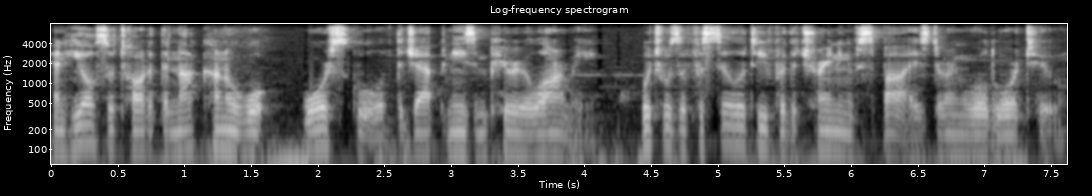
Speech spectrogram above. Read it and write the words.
and he also taught at the Nakano War School of the Japanese Imperial Army, which was a facility for the training of spies during World War II.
